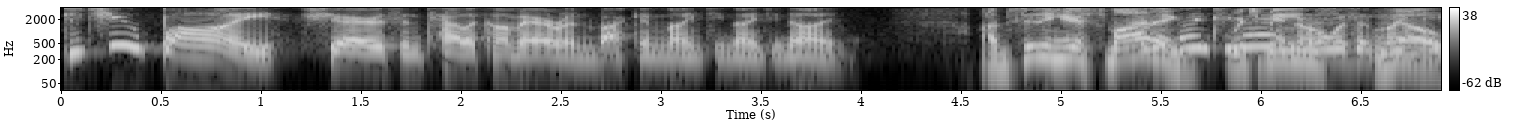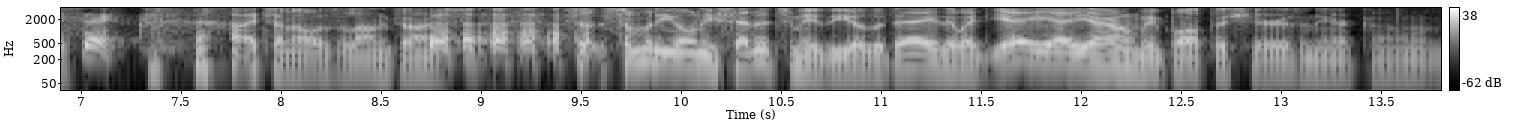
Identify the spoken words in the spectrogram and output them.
did you buy shares in Telecom Éireann back in 1999? I'm sitting here smiling, which 99 means or was it no. 96? I don't know. It was a long time. So, so somebody only said it to me the other day. They went, "Yeah, yeah, yeah." And we bought the shares in Eircom.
